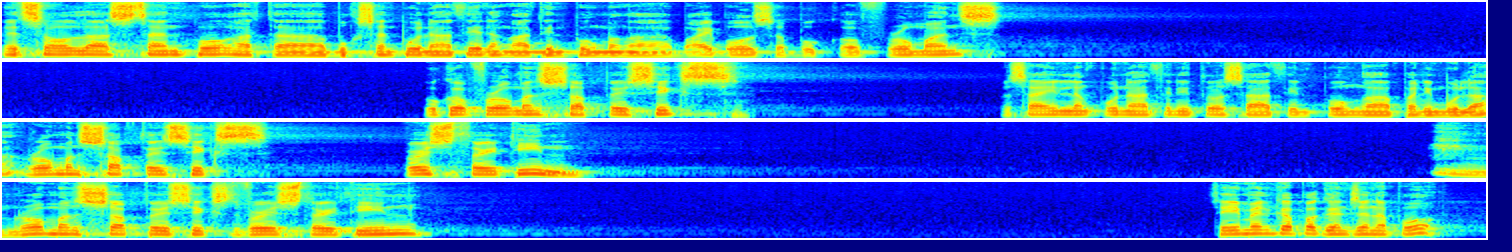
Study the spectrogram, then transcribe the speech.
Let's all uh, stand po at uh, buksan po natin ang atin pong mga Bible sa Book of Romans. Book of Romans chapter 6. Basahin lang po natin ito sa atin pong uh, panimula. Romans chapter 6 verse 13. Romans chapter 6 verse 13. Say amen kapag andyan na po.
